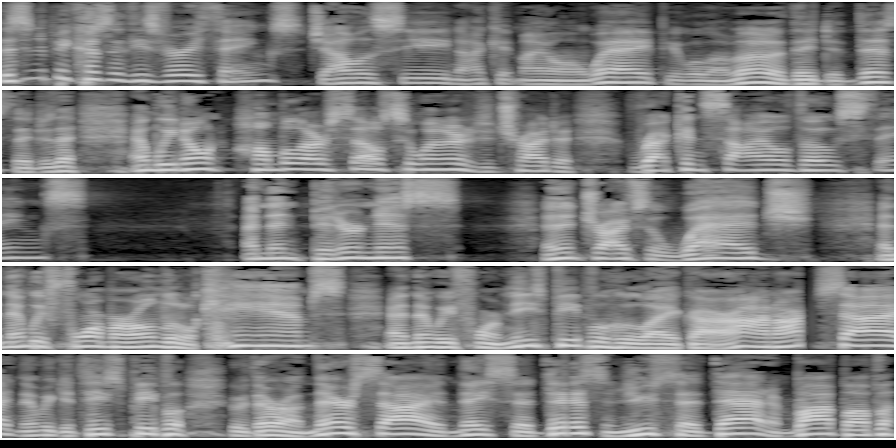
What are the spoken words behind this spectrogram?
Isn't it because of these very things? Jealousy, not get my own way. People, oh, oh, they did this, they did that. And we don't humble ourselves to one another to try to reconcile those things. And then bitterness, and it drives a wedge. And then we form our own little camps. And then we form these people who like are on our side. And then we get these people who they're on their side. And they said this and you said that and blah, blah, blah.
